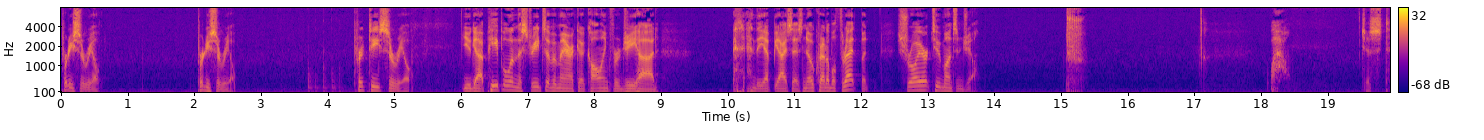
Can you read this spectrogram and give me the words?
Pretty surreal. Pretty surreal. Pretty surreal. You got people in the streets of America calling for jihad, and the FBI says no credible threat, but Shroyer, two months in jail. Wow. Just.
